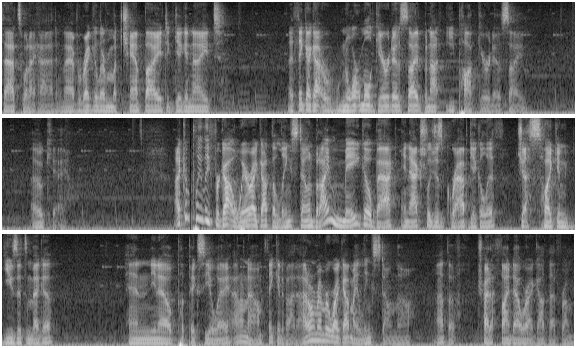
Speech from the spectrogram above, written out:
That's what I had. And I have regular Machampite, Giganite. I think I got a normal Gyarados but not Epoch Gyarados Okay. I completely forgot where I got the Link Stone, but I may go back and actually just grab Gigalith just so I can use its Mega. And, you know, put Pixie away. I don't know. I'm thinking about it. I don't remember where I got my Link Stone, though. i have to try to find out where I got that from.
